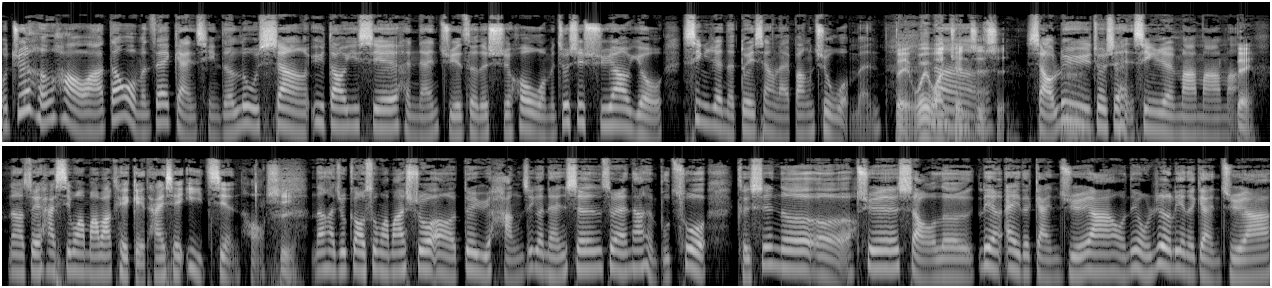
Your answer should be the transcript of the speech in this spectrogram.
我觉得很好啊！当我们在感情的路上遇到一些很难抉择的时候，我们就是需要有信任的对象来帮助我们。对，我也完全支持。小绿就是很信任妈妈嘛，嗯、对，那所以他希望妈妈可以给他一些意见，哈。是，那他就告诉妈妈说：“哦、呃，对于航这个男生，虽然他很不错，可是呢，呃，缺少了恋爱的感觉啊，哦，那种热恋的感觉啊，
